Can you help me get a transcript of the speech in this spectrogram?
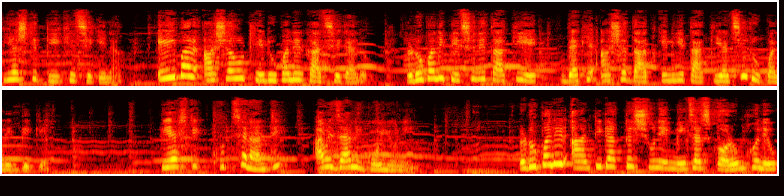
পিয়াসকে দেখেছে কিনা? এইবার আশা উঠে রূপালির কাছে গেল। রূপালি পেছনে তাকিয়ে দেখে আশা দাঁত কেলিয়ে তাকিয়ে আছে রূপালির দিকে। পিয়াসকে খুঁজছেন আন্টি? আমি জানি কই উনি। রূপালীর আন্টি ডাক্তার শুনে মেজাজ গরম হলেও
